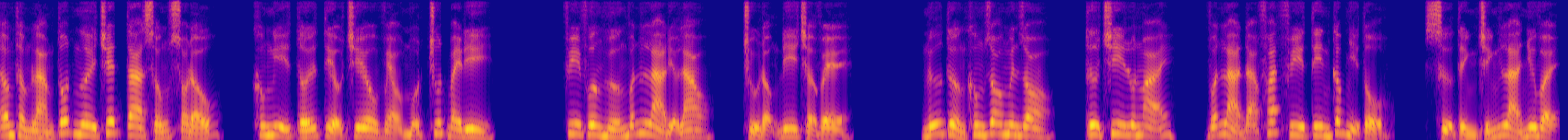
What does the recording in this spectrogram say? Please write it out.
Âm thầm làm tốt ngươi chết ta sống so đấu, không nghĩ tới tiểu chiêu vèo một chút bay đi. Phi phương hướng vẫn là địa lao, chủ động đi trở về. Nữ tưởng không do nguyên do, tư chi luôn mãi, vẫn là đã phát phi tin cấp nhị tổ, sự tình chính là như vậy.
